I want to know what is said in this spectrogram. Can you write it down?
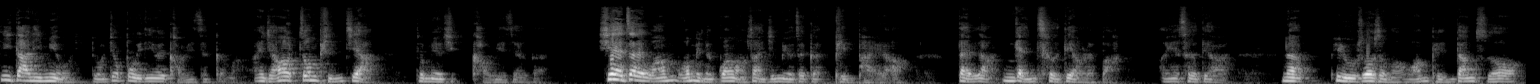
意大利面我我就不一定会考虑这个嘛。哎讲到中平价就没有去考虑这个。现在在王王品的官网上已经没有这个品牌了啊，代表应该已经撤掉了吧？应该撤掉了。那譬如说什么王品当时候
